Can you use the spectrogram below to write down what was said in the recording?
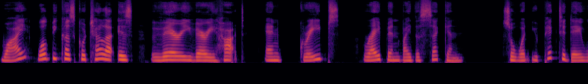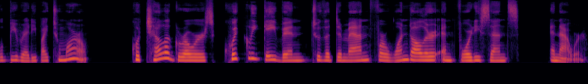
Why? Well, because Coachella is very, very hot and grapes ripen by the second. So what you pick today will be ready by tomorrow. Coachella growers quickly gave in to the demand for $1.40 an hour.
